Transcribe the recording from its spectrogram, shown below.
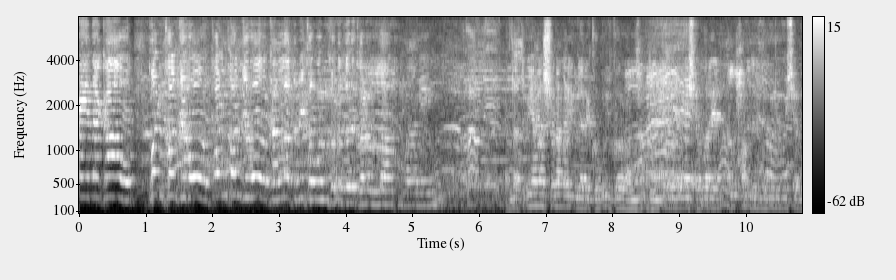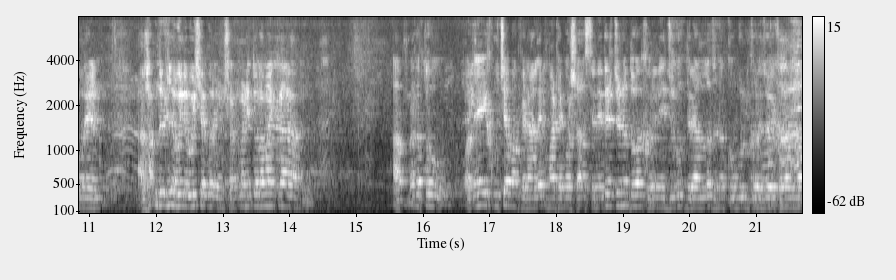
কারা দেখাও। কোন কোন যুবক, কোন কোন যুবক? আল্লাহ তুমি কবুল করো ধরে করো আল্লাহ আল্লাহ তুমি আমার গুলারে কবুল করো, আলহামদুলিল্লাহ করেন আলহামদুলিল্লাহ করেন আলহামদুলিল্লাহ বলে করেন সম্মানিত ওলামাইকরা আপনারা তো অনেক উঁচা মাপের আলের মাঠে বসা আছেন, এদের জন্য দোয়া করেন, এই যুবকদের আল্লাহ যেন কবুল করে, জোরে করে আল্লাহ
